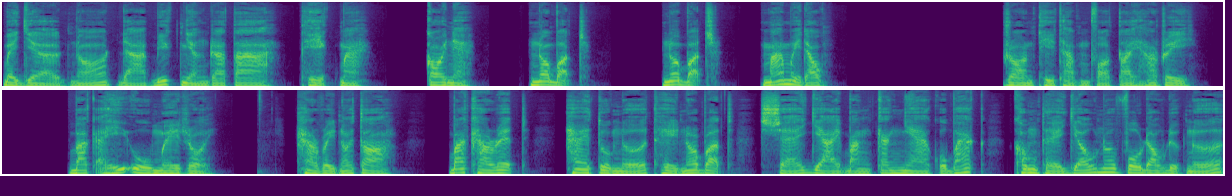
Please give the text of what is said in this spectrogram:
Bây giờ nó đã biết nhận ra ta, thiệt mà. Coi nè, Norbert, Norbert, má mày đâu? Ron thì thầm vào tai Harry. Bác ấy u mê rồi. Harry nói to, bác Harriet, hai tuần nữa thì Norbert sẽ dài bằng căn nhà của bác, không thể giấu nó vô đâu được nữa,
